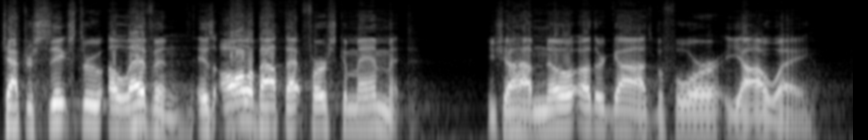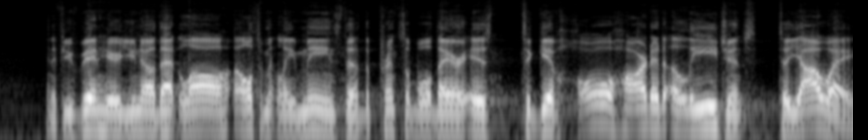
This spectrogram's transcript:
chapter 6 through 11 is all about that first commandment. You shall have no other gods before Yahweh. And if you've been here, you know that law ultimately means the, the principle there is to give wholehearted allegiance to Yahweh.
